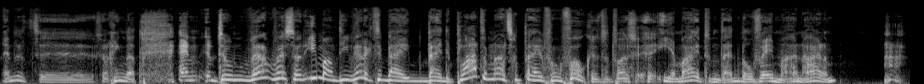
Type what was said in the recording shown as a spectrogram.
En dat, eh, zo ging dat. En toen was er iemand die werkte bij, bij de platenmaatschappij van Focus. Dat was eh, IMI toen tijd, Bovema in Haarlem.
